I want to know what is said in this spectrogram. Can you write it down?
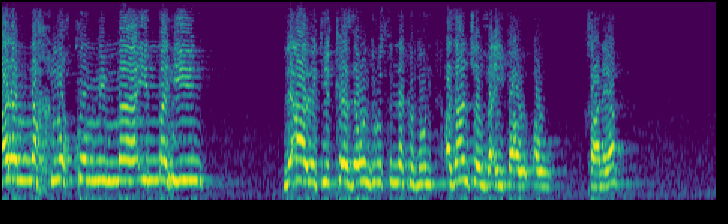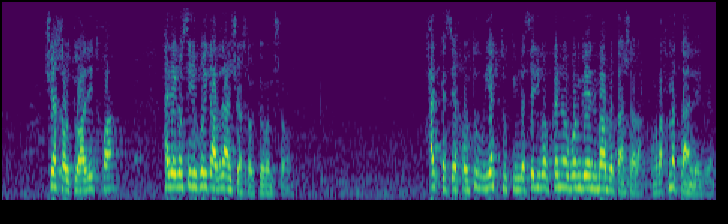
ئەلم نەخلقكم من ماء مهين؟ لە ئاوێکی قێزەون دروستم نەکردوون ئەزان چەند زەعیفە ئەو ئەو خانەیە چێ خەوتوادیت خوا؟ هەرێک وسەی خۆی کابزان چێ خەوتو بەم شۆ هەر کەسێ خەوتو یەک تووکیم لەسەری بۆ بکەنەوە بۆم بێن بابەتان شەڕ بکەم ڕەحمەتتان لێ بێن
